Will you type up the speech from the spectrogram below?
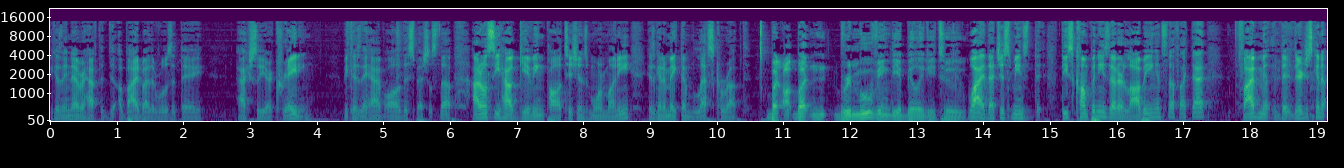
because they never have to d- abide by the rules that they actually are creating because they have all of this special stuff. I don't see how giving politicians more money is going to make them less corrupt. But uh, but n- removing the ability to Why? That just means th- these companies that are lobbying and stuff like that, five mil- they're, they're just going to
